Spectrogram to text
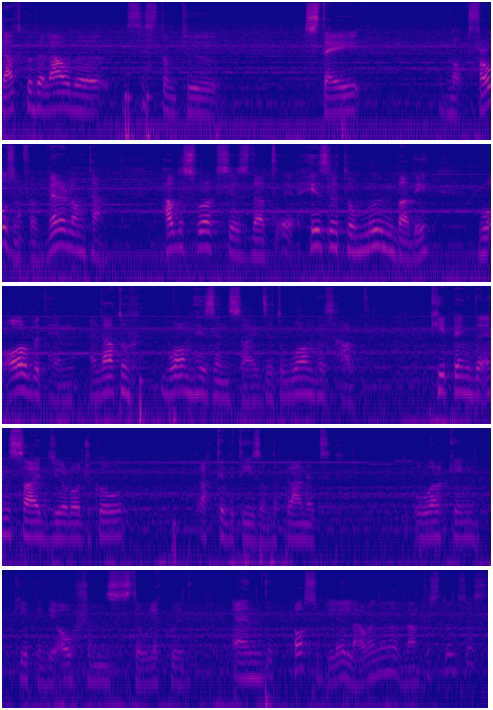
that could allow the system to stay not frozen for a very long time. How this works is that uh, his little moon buddy will orbit him and that will warm his insides, it will warm his heart, keeping the inside geological activities of the planet working, keeping the oceans still liquid, and possibly allowing an Atlantis to exist.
